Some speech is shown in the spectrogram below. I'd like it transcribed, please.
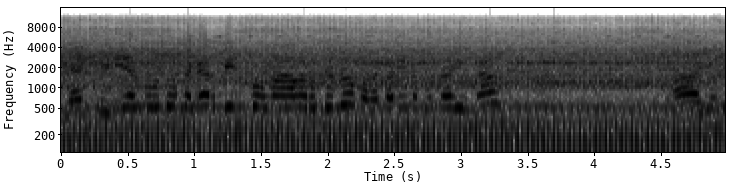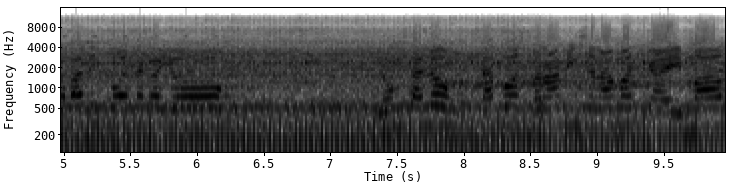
Yan, pwede po ito sa garden po mga karudero. Makatanim na po tayo ng ah, yung kamatis ko at saka yung yung talong. Tapos maraming salamat kay Ma'am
